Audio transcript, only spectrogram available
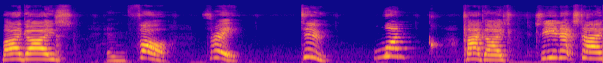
Bye, guys. In four, three, two, one. Bye, guys. See you next time.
